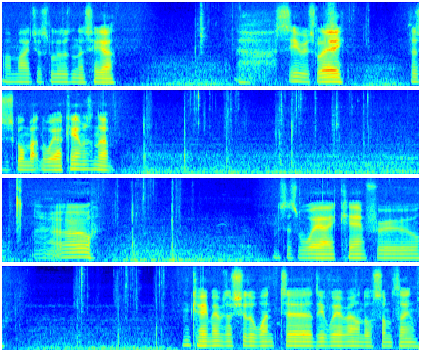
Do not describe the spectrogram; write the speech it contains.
Or am I just losing this here? Seriously? This is going back the way I came, isn't it? Is where I came through. Okay, maybe I should have went uh, the way around or something.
